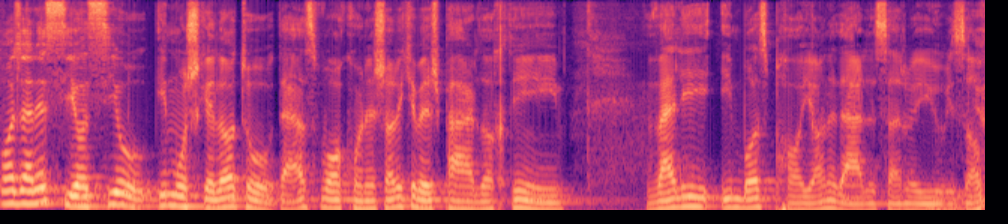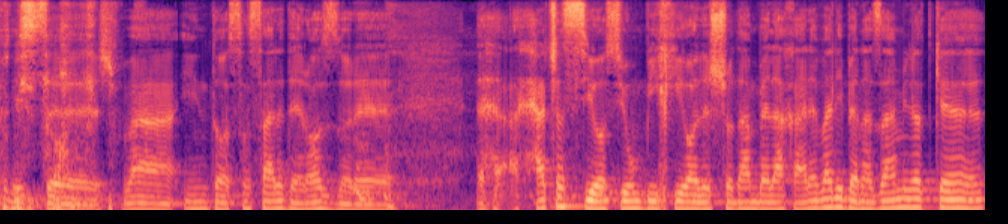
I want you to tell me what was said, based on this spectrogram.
ماجرای سیاسی و این مشکلات و دست واکنش رو که بهش پرداختیم ولی این باز پایان دردسر یوبیسافت نیستش و این داستان سر دراز داره. هرچند سیاسی اون بیخیالش شدن بالاخره ولی به نظر میاد که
